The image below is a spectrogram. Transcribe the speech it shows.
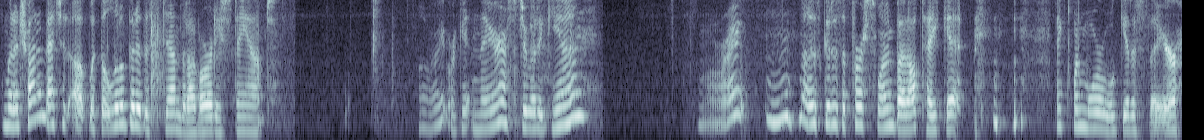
I'm going to try to match it up with a little bit of the stem that I've already stamped. Alright, we're getting there. Let's do it again. Alright, mm, not as good as the first one, but I'll take it. I think one more will get us there.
